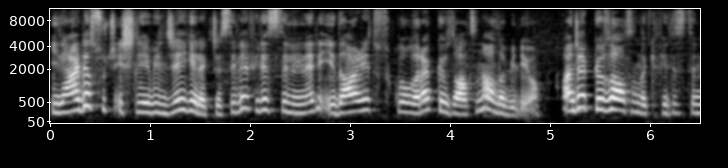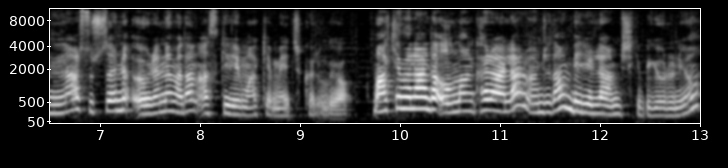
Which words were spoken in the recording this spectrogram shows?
ileride suç işleyebileceği gerekçesiyle Filistinlileri idari tutuklu olarak gözaltına alabiliyor. Ancak gözaltındaki Filistinliler suçlarını öğrenemeden askeri mahkemeye çıkarılıyor. Mahkemelerde alınan kararlar önceden belirlenmiş gibi görünüyor.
